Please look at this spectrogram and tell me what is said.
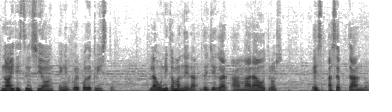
No hay distinción en el cuerpo de Cristo. La única manera de llegar a amar a otros es aceptando,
